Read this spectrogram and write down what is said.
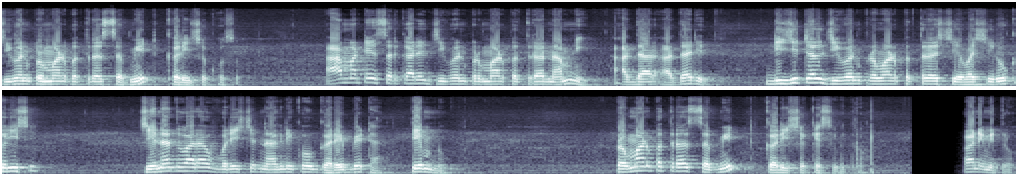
જીવન પ્રમાણપત્ર સબમિટ કરી શકો છો. આ માટે સરકારે જીવન પ્રમાણપત્ર નામની આધાર આધારિત ડિજિટલ જીવન પ્રમાણપત્ર સેવા શરૂ કરી છે. જેના દ્વારા વરિષ્ઠ નાગરિકો ઘરે બેઠા તેમનું પ્રમાણપત્ર સબમિટ કરી શકે છે મિત્રો. અને મિત્રો,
